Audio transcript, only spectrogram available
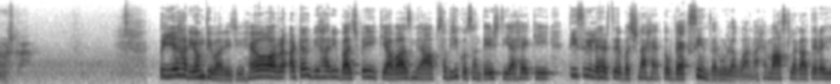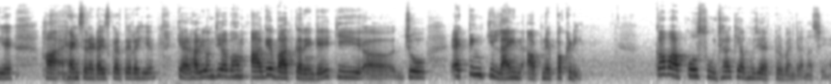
नमस्कार। तो ये हरिओम तिवारी जी हैं और अटल बिहारी वाजपेयी की आवाज़ में आप सभी को संदेश दिया है कि तीसरी लहर से बचना है तो वैक्सीन ज़रूर लगवाना है। मास्क लगाते रहिए हाँ हैंड सैनिटाइज करते रहिए। खैर हरिओम जी अब हम आगे बात करेंगे कि जो एक्टिंग की लाइन आपने पकड़ी कब आपको सूझा कि अब मुझे एक्टर बन जाना चाहिए?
